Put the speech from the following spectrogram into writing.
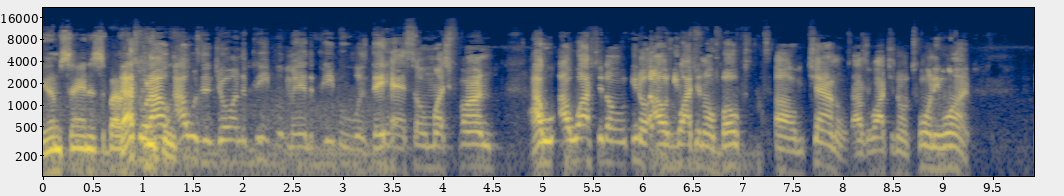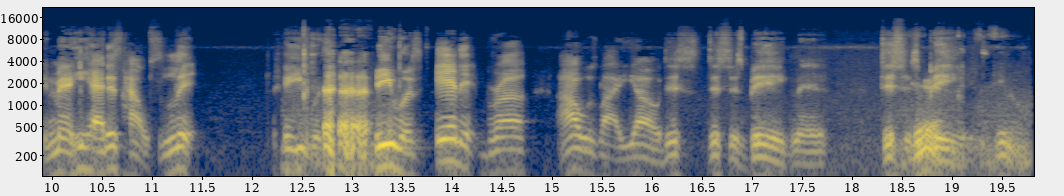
You know what I'm saying? It's about That's the what I. I was enjoying. The people, man. The people was they had so much fun. I, I watched it on. You know, I was watching on both um, channels. I was watching on 21, and man, he had his house lit. He was he was in it, bruh. I was like, yo, this this is big, man. This is Yeah. big. you know.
